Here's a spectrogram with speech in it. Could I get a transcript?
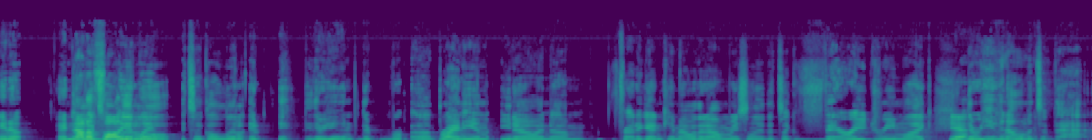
in a and No, not a volume way. little, It's like a little. It, it, they're even they're, uh, Brian Eno and um, Fred again came out with an album recently that's like very dreamlike. Yeah. there were even elements of that.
